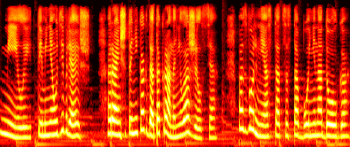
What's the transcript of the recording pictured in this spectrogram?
«Милый, ты меня удивляешь. Раньше ты никогда так рано не ложился. Позволь мне остаться с тобой ненадолго».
